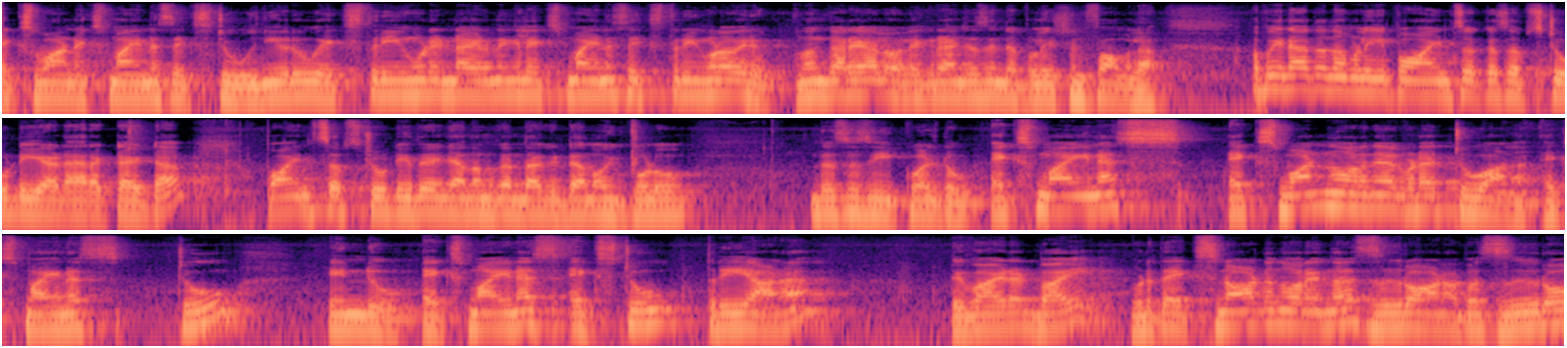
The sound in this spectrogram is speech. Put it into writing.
x one x minus x two ഇനി ഒരു എക്സ് ത്രീയും കൂടെ ഉണ്ടായിരുന്നെങ്കിൽ എക്സ് മൈനസ് എക്സ് ത്രീയും കൂടെ വരും. നമുക്കറിയാലോ ലെഗ്രാഞ്ചസ് ഇന്റർപൊളേഷൻ ഫോമുല അപ്പോൾ ഇതിനകത്ത് നമ്മൾ ഈ പോയിന്റ്സ് ഒക്കെ സബ്സ്റ്റിറ്റ്യൂട്ട് ചെയ്യുക ഡയറക്റ്റ് ആയിട്ട്. പോയിന്റ് സബ്സ്റ്റിറ്റ്യൂട്ട് ചെയ്ത് കഴിഞ്ഞാൽ നമുക്ക് എന്താ കിട്ടുക നോക്കിക്കോളൂ. This is equal to x minus x one എന്ന് പറഞ്ഞാൽ ഇവിടെ ടു ആണ്. X minus two into x minus x two three ആണ് ഡിവൈഡഡ് ബൈ ഇവിടുത്തെ എക്സ് നോട്ട് എന്ന് പറയുന്നത് സീറോ ആണ്. അപ്പോൾ zero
